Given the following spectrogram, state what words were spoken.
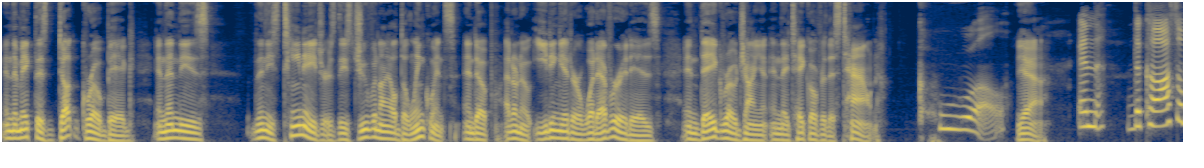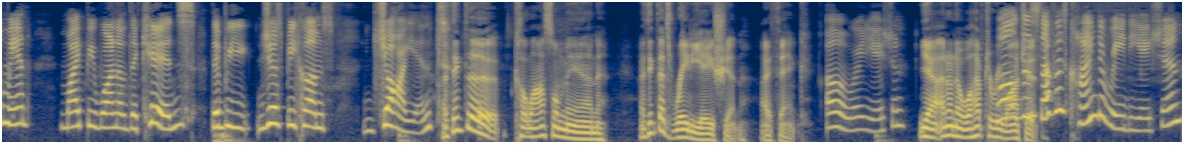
and they make this duck grow big, and then these then these teenagers, these juvenile delinquents, end up I don't know eating it or whatever it is, and they grow giant and they take over this town. Cool. Yeah, And the colossal man might be one of the kids that be just becomes giant. I think the colossal man. I think that's radiation. I think. Oh, radiation. Yeah, I don't know. We'll have to rewatch well, the it. stuff is kind of radiation.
